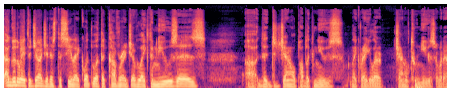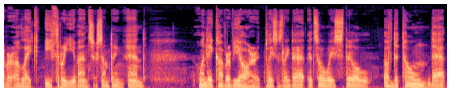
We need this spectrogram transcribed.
a good way to judge it is to see like what what the coverage of like the news is, uh, the, general public news, like regular channel two news or whatever of like E3 events or something, and when they cover VR at places like that, it's always still of the tone that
